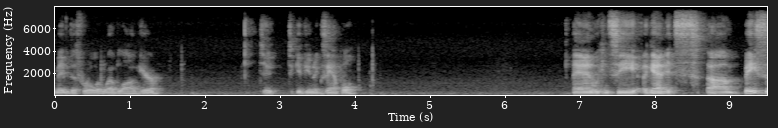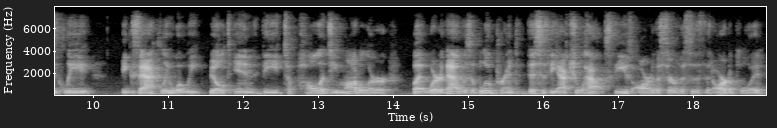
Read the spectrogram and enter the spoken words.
maybe this roller weblog here, to, to give you an example. And we can see, again, it's um, basically exactly what we built in the topology modeler, but where that was a blueprint, this is the actual house. These are the services that are deployed.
